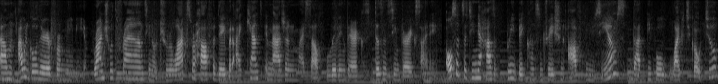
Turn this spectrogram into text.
Um, I would go there for maybe a brunch with friends, you know, to relax for half a day, but I can't imagine myself living there because it doesn't seem very exciting. Also, Cetinje has a pretty big concentration of museums that people like to go to,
